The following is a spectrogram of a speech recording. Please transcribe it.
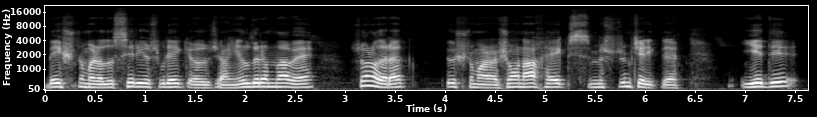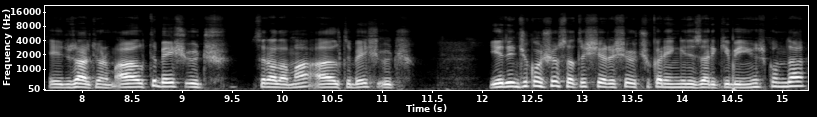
5 numaralı Sirius Black Özcan Yıldırım'la ve son olarak 3 numara Jonah Hex Müslüm Çelik'le 7 e, düzeltiyorum 6 5 3 sıralama 6 5 3 7. koşu satış yarışı 3 yukarı İngilizler 2100 kumda.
